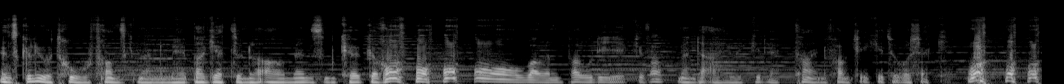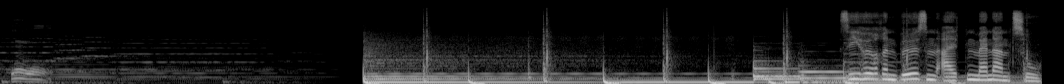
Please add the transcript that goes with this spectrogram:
en skulle jo tro franskmenn med bagett under armen som køker var en parodi, ikke sant? Men det er jo ikke det. Ta en Frankrike-tur og sjekk. Sie hören bösen alten Männern zu.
